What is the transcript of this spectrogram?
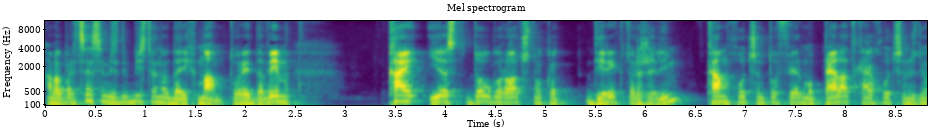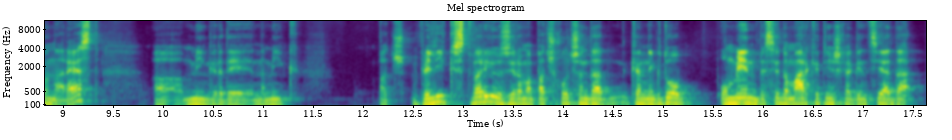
ampak predvsem se mi zdi bistveno, da jih imam. Torej, da vem, kaj jaz dolgoročno kot direktor želim, kam hočem to firmo pelati, kaj hočem z njo narediti. Uh, mi grede na mig pač veliko stvari, oziroma pač hočem, da nekdo omeni besedo marketinška agencija, da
